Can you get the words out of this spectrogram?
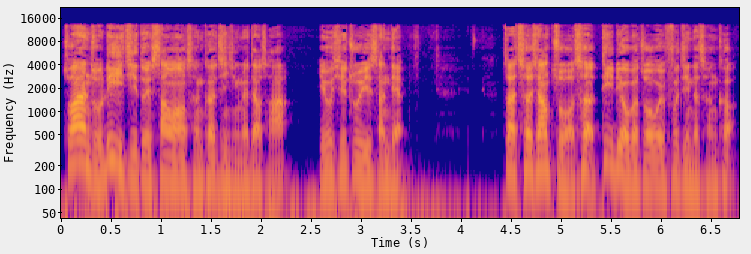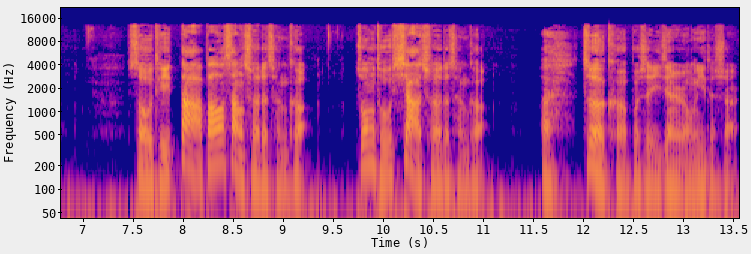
专案组立即对伤亡乘客进行了调查，尤其注意三点：在车厢左侧第六个座位附近的乘客，手提大包上车的乘客，中途下车的乘客。哎，这可不是一件容易的事儿。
